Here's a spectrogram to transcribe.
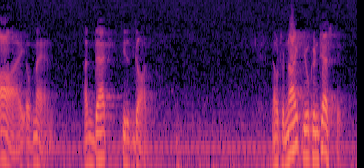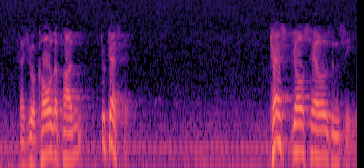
eye of man. And that is God. Now tonight you can test it, as you're called upon to test it. Test yourselves and see.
